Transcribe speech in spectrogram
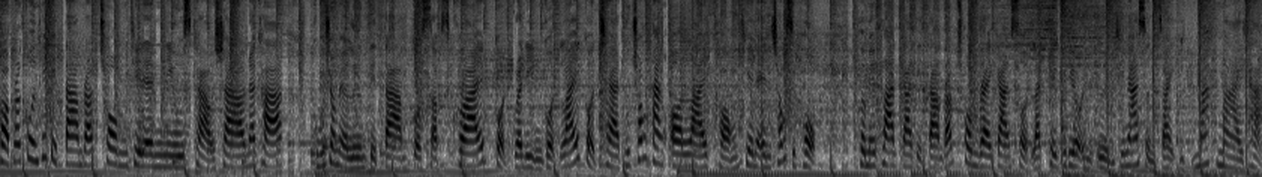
ขอบพระคุณที่ติดตามรับชม TNN News ข่าวเช้านะคะ คุณผู้ชมอย่าลืมติดตามกด subscribe กดกระดิ่ง กดไลค์ กดแชร์ทุกช่องทางออนไลน์ของ TNN ช่อง 16 เพื่อไม่พลาดการติดตามรับชมรายการสดและคลิปวิดีโออื่น ๆ ที่น่าสนใจอีกมากมายค่ะ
